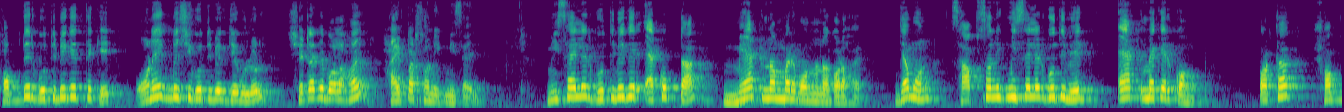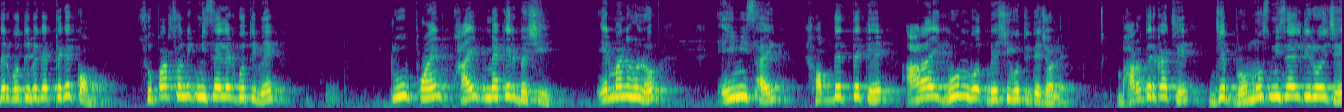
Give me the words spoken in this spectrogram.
শব্দের গতিবেগের থেকে অনেক বেশি গতিবেগ যেগুলোর, সেটাকে বলা হয় হাইপারসনিক মিসাইল। মিসাইলের গতিবেগের এককটা ম্যাক নাম্বারে বর্ণনা করা হয়। যেমন, সাবসনিক মিসাইলের গতিবেগ এক ম্যাকের কম, অর্থাৎ শব্দের গতিবেগের থেকে কম। সুপারসনিক মিসাইলের গতিবেগ টু পয়েন্ট ফাইভ ম্যাকের বেশি, এর মানে হলো এই মিসাইল শব্দের থেকে আড়াই গুণ বেশি গতিতে চলে। ভারতের কাছে যে ব্রহ্মস মিসাইলটি রয়েছে,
